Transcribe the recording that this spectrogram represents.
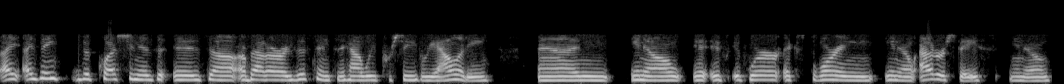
I, I think the question is is uh, about our existence and how we perceive reality. And you know, if if we're exploring, you know, outer space, you know,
